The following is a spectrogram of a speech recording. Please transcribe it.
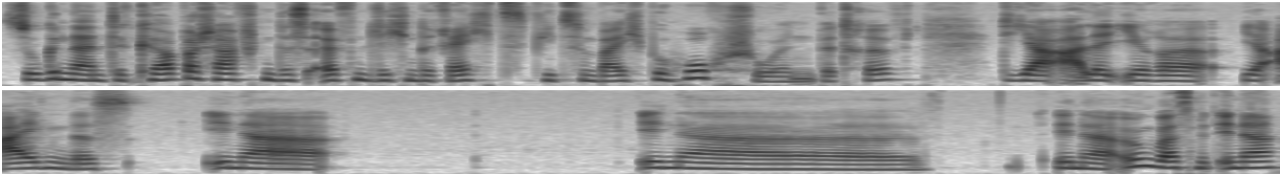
sogenannte Körperschaften des öffentlichen Rechts, wie zum Beispiel Hochschulen betrifft, die ja alle ihre, ihr eigenes inner, inner, inner, irgendwas mit inner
